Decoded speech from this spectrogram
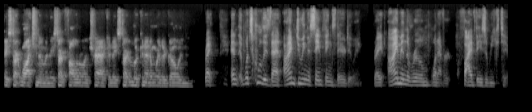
they start watching them and they start following on track and they start looking at them where they're going. Right. And what's cool is that I'm doing the same things they're doing, right? I'm in the room, whatever, five days a week too.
